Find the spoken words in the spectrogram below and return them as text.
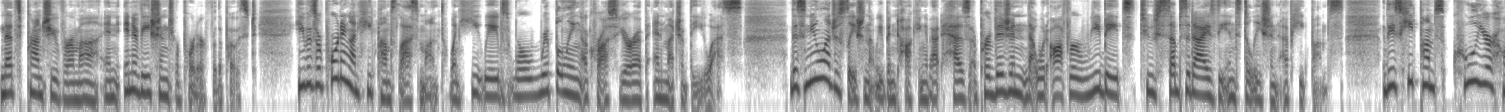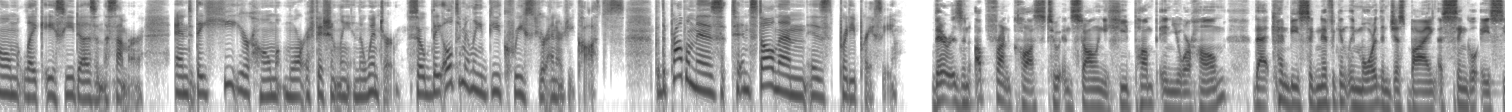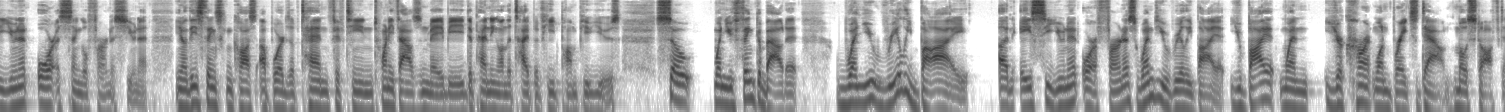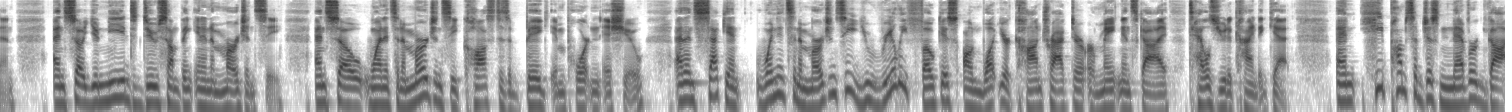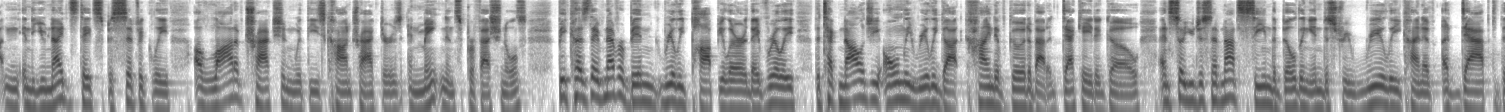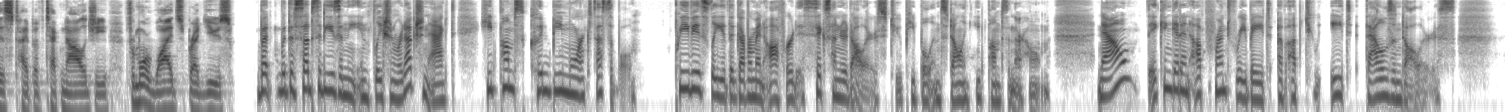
That's Pranshu Verma, an innovations reporter for The Post. He was reporting on heat pumps last month when heat waves were rippling across Europe and much of the US. This new legislation that we've been talking about has a provision that would offer rebates to subsidize the installation of heat pumps. These heat pumps cool your home like AC does in the summer, and they heat your home more efficiently in the winter. So they ultimately decrease your energy costs. But the problem is to install them is pretty pricey there is an upfront cost to installing a heat pump in your home that can be significantly more than just buying a single AC unit or a single furnace unit. You know, these things can cost upwards of 10, 15, 20,000 maybe depending on the type of heat pump you use. So, when you think about it, when you really buy an AC unit or a furnace, when do you really buy it? You buy it when your current one breaks down most often. And so you need to do something in an emergency. And so when it's an emergency, cost is a big important issue. And then second, when it's an emergency, you really focus on what your contractor or maintenance guy tells you to kind of get. And heat pumps have just never gotten, in the United States specifically, a lot of traction with these contractors and maintenance professionals because they've never been really popular. They've really, the technology only really got kind of good about a decade ago. And so you just have not seen the building industry really kind of adapt this type of technology for more widespread use. But with the subsidies in the Inflation Reduction Act, heat pumps could be more accessible. Previously, the government offered $600 to people installing heat pumps in their home. Now, they can get an upfront rebate of up to $8,000.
